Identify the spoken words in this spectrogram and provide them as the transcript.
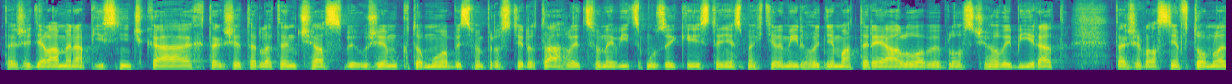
takže děláme na písničkách, takže tenhle ten čas využijeme k tomu, aby jsme prostě dotáhli co nejvíc muziky, stejně jsme chtěli mít hodně materiálu, aby bylo z čeho vybírat, takže vlastně v tomhle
